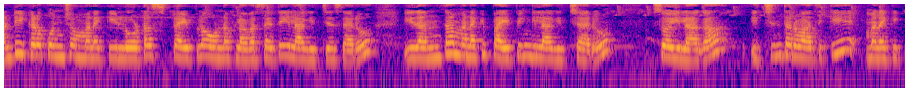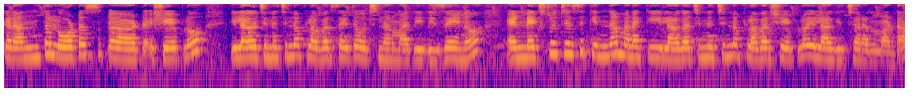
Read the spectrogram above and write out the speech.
అంటే ఇక్కడ కొంచెం మనకి లోటస్ టైప్లో ఉన్న ఫ్లవర్స్ అయితే ఇలాగ ఇచ్చేసారు ఇదంతా మనకి పైపింగ్ ఇలాగ ఇచ్చారు. సో ఇలాగా ఇచ్చిన తర్వాతకి మనకి ఇక్కడ అంతా లోటస్ షేప్లో ఇలాగ చిన్న చిన్న ఫ్లవర్స్ అయితే వచ్చిందనమాట ఈ డిజైన్. అండ్ నెక్స్ట్ వచ్చేసి కింద మనకి ఇలాగా చిన్న చిన్న ఫ్లవర్ షేప్లో ఇలాగ ఇచ్చారనమాట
